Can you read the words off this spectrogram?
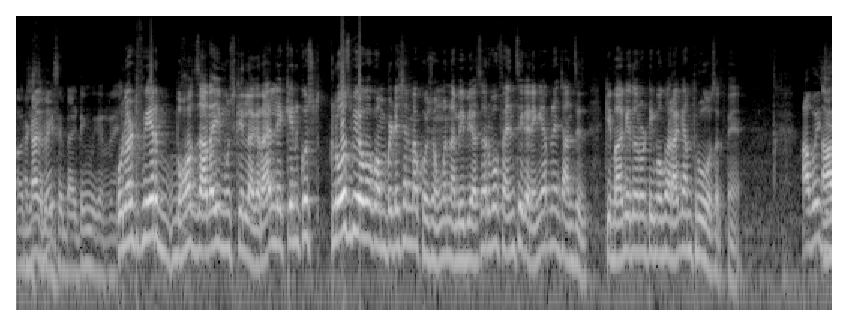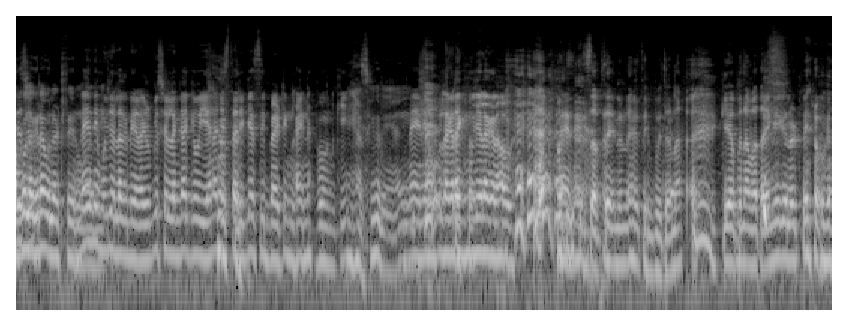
और जिस तरीके से बैटिंग भी कर रहे हैं। उलटफेर बहुत ज़्यादा ही मुश्किल लग रहा है लेकिन कुछ क्लोज भी होगा कंपटीशन में खुश होऊँगा नमीबिया सर वो फैंसी करेंगे अपने चांसेस कि बाकी दोनों टीमों को हरा के हम थ्रू हो सकते हैं। हाँ वही आपको लग रहा है उलट फेर नहीं नहीं मुझे लग नहीं रहा क्योंकि श्रीलंका की वही है ना जिस तरीके से बैटिंग लाइनअप है उनकी। नहीं नहीं उनको लग रहा है कि मुझे लग रहा होगा। सबसे इन्होंने ऐसे ही पूछा ना कि अपना बताएँगे कि उलटफेर होगा।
